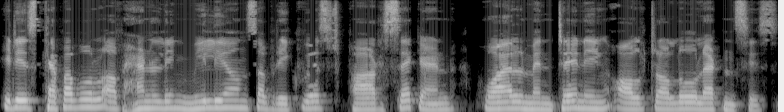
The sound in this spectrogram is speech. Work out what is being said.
It is capable of handling millions of requests per second while maintaining ultra-low latencies.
